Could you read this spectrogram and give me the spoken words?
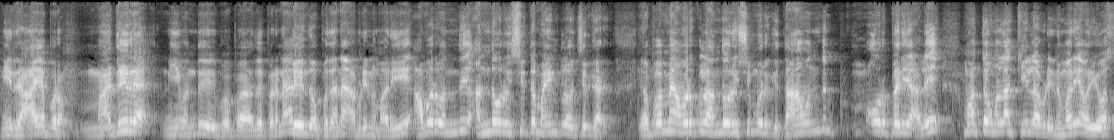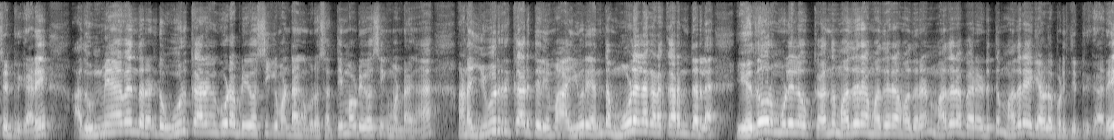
நீ ராயபுரம். மதுரை. நீ வந்து இப்போ அது பேர் புளியந்தோப்பு தானே? அப்படின்ற மாதிரி. அவர் வந்து அந்த ஒரு விஷயத்த மைண்டில் வச்சிருக்காரு. எப்பவுமே அவருக்குள்ள அந்த ஒரு விஷயமும் இருக்குது தான் வந்து ஒரு பெரிய ஆளு. மற்றவங்கலாம் கீழே அப்படின்ற மாதிரி அவர் யோசிச்சுட்டு இருக்காரு அது உண்மையாகவே இந்த ரெண்டு ஊருக்காரங்க கூட அப்படி யோசிக்க மாட்டாங்க ப்ரோ சத்தியமாக அப்படி யோசிக்க மாட்டாங்க. ஆனால் இவர் இருக்காரு தெரியுமா? இவர் எந்த மூலையில் கிடக்காருன்னு தெரியல. ஏதோ ஒரு மூலையில் உட்காந்து மதுரை மதுரை மதுரன் மதுரை பேரை எடுத்து மதுரையை கேவலப்படுத்திட்டு இருக்காரு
